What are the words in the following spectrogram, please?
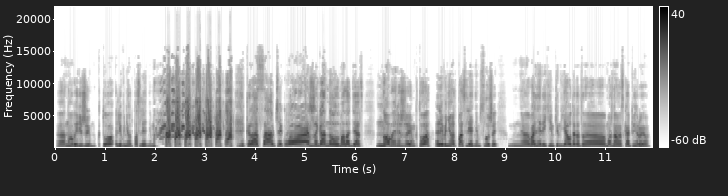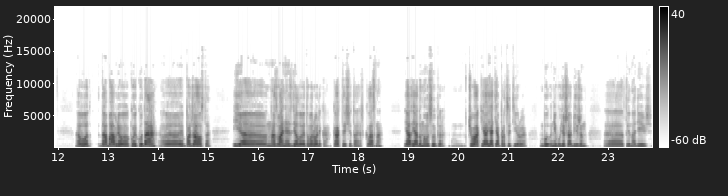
Э, новый режим. Кто ливнет последним? Красавчик! Вот, жиганул, молодец! Новый режим. Кто ливнет последним? Слушай, э, Валерий Химкин, я вот этот, э, можно скопирую? Вот, добавлю кое-куда, э, пожалуйста. И название сделаю этого ролика. Как ты считаешь? Классно? Я, я думаю, супер. Чувак, я, я тебя процитирую. Не будешь обижен, ты, надеюсь,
